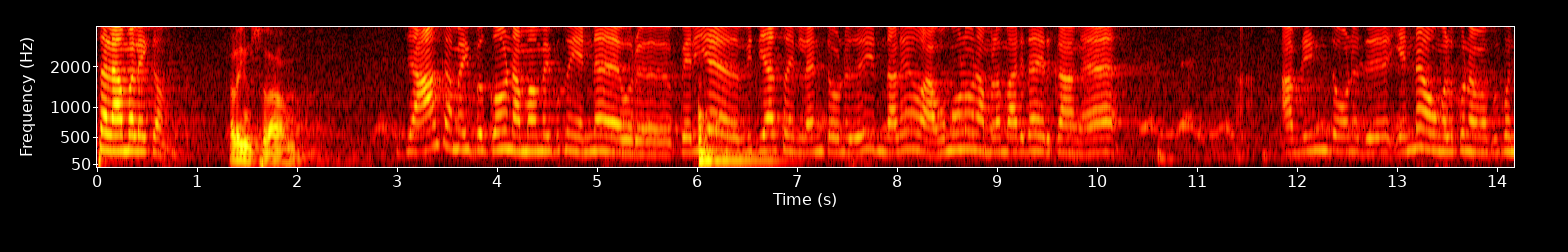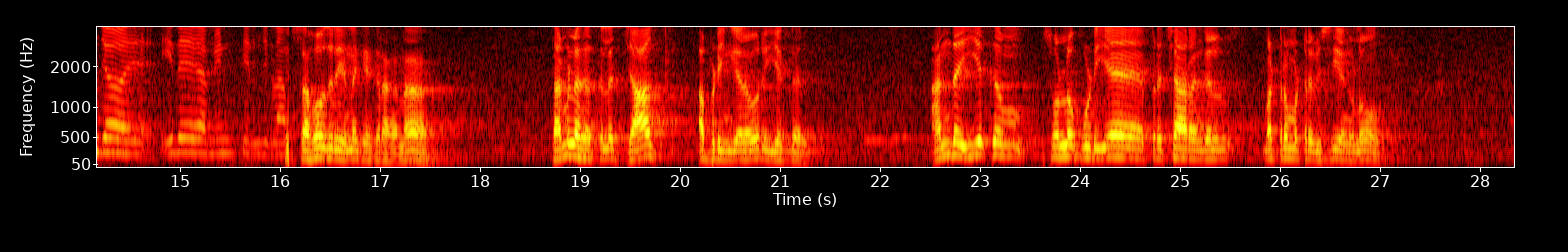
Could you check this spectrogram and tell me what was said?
அஸ்ஸலாமு அலைக்கும் அலைக்கும் சலாம் ஜாக் அமைப்புக்கும் நம்ம அமைப்புக்கும் என்ன ஒரு பெரிய வித்தியாசம் இல்லைன்னு தோணுது இருந்தாலும் அவங்களும் நம்மள மாதிரி தான் இருக்காங்க அப்படின்னு தோணுது என்ன அவங்களுக்கும் நமக்கும் கொஞ்சம் இது அப்படின்னு தெரிஞ்சுக்கலாம் சகோதரி என்ன கேட்குறாங்கன்னா தமிழகத்தில் ஜாக் அப்படிங்கிற ஒரு இயக்கம் இருக்குது அந்த இயக்கம் சொல்லக்கூடிய பிரச்சாரங்கள் மற்ற மற்ற விஷயங்களும்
